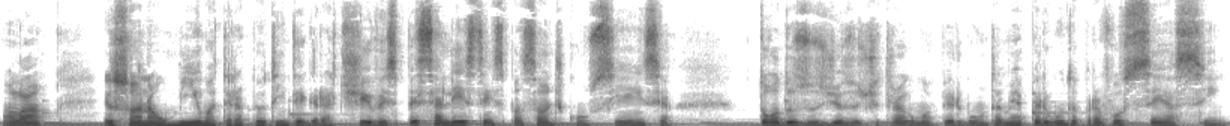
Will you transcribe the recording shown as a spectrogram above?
Olá, eu sou a Naomi, uma terapeuta integrativa, especialista em expansão de consciência. Todos os dias eu te trago uma pergunta. Minha pergunta para você é assim:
